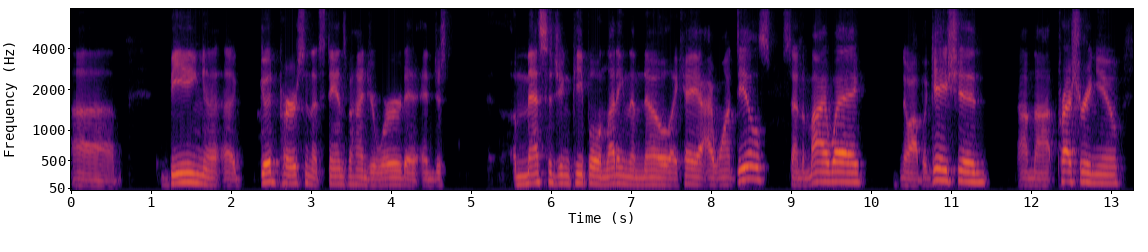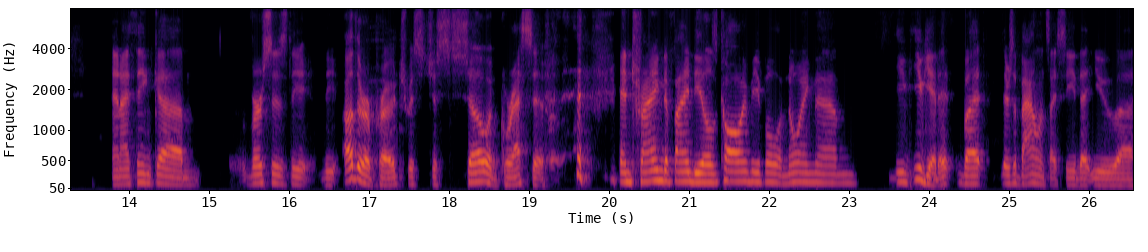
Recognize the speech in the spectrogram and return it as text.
uh, being a, a, good person that stands behind your word and, and just messaging people and letting them know like hey i want deals. Send them my way. No obligation. I'm not pressuring you. And i think um, versus the the other approach was just so aggressive and trying to find deals calling people annoying them you you get it but there's a balance i see that you uh,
